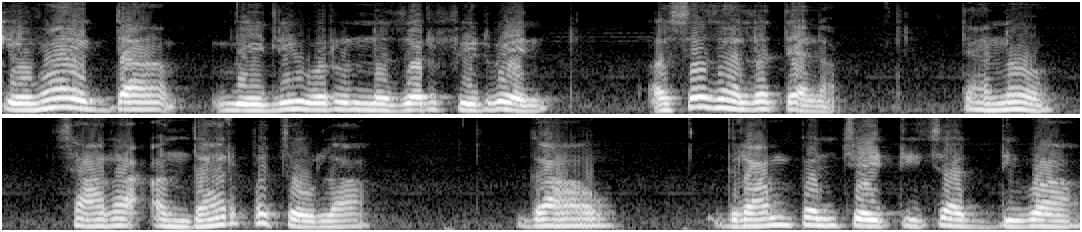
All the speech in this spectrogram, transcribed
केव्हा एकदा वेलीवरून नजर फिरवेन असं झालं त्याला. त्यानं सारा अंधार पचवला. गाव ग्रामपंचायतीचा दिवा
